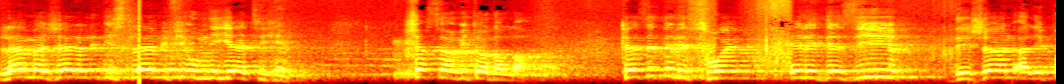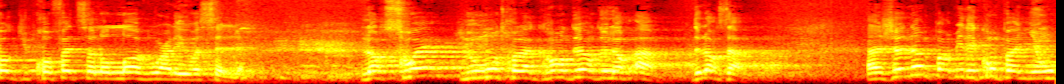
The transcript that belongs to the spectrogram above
لا مجال للإسلام في أمنياتهم. Chers serviteurs d'Allah, quels étaient les souhaits et les désirs des jeunes à l'époque du prophète sallallahu alayhi wa sallam Leurs souhaits nous montrent la grandeur de, leurs âmes. Un jeune homme parmi les compagnons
